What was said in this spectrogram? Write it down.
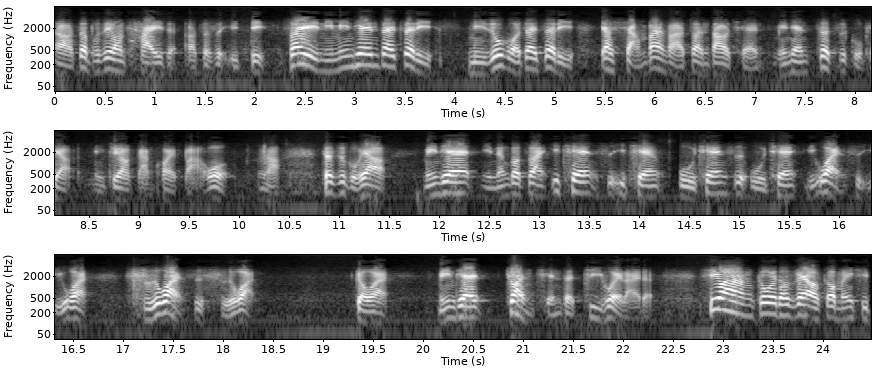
啊，这不是用猜的啊，这是一定。所以你明天在这里，你如果在这里要想办法赚到钱，明天这只股票你就要赶快把握啊。这只股票明天你能够赚一千是一千，五千是五千，一万是一万，十万是十万。各位，明天赚钱的机会来了，希望各位投资友跟我们一起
